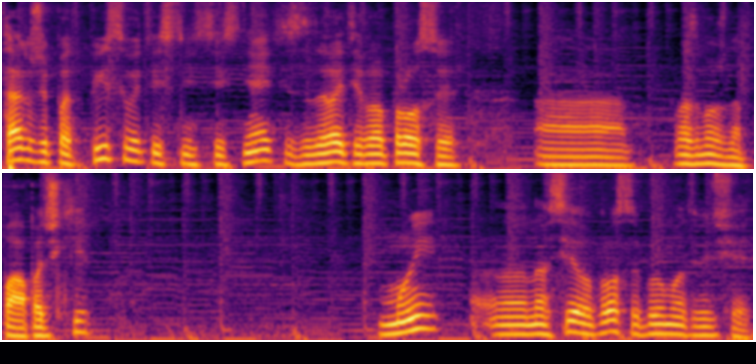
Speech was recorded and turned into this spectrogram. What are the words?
Также подписывайтесь, не стесняйтесь, задавайте вопросы, а, возможно, папочки. Мы а, на все вопросы будем отвечать.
